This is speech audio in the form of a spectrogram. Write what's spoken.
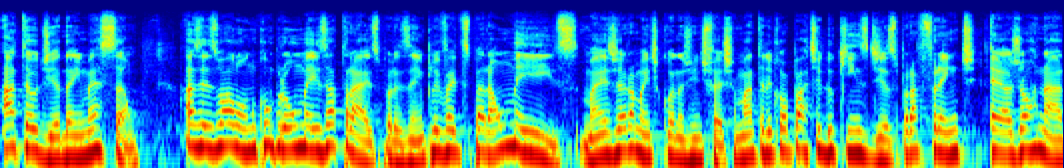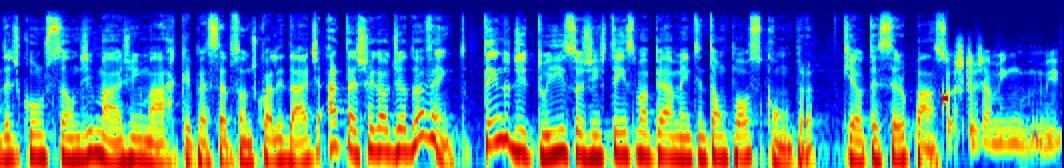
até o dia da imersão. Às vezes o aluno comprou um mês atrás, por exemplo, e vai te esperar um mês. Mas geralmente, quando a gente fecha a matrícula, a partir do 15 dias para frente, é a jornada de construção de imagem, marca e percepção de qualidade até chegar o dia do evento. Tendo dito isso, a gente tem esse mapeamento, então, pós-compra, que é o terceiro passo. Acho que eu já me, me.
